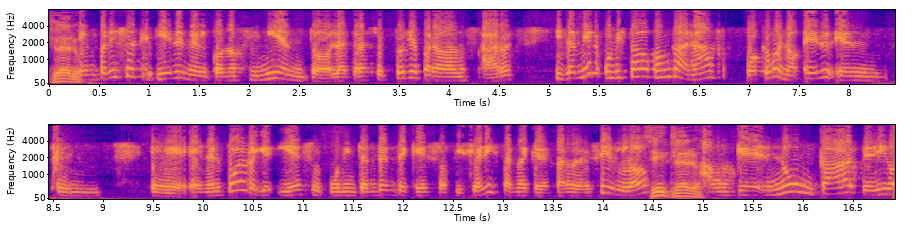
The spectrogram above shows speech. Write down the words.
Claro. empresas que tienen el conocimiento, la trayectoria para avanzar y también un Estado con ganas, porque bueno, él en, en, eh, en el pueblo, y, y es un intendente que es oficialista, no hay que dejar de decirlo, Sí, claro. aunque nunca, te digo,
